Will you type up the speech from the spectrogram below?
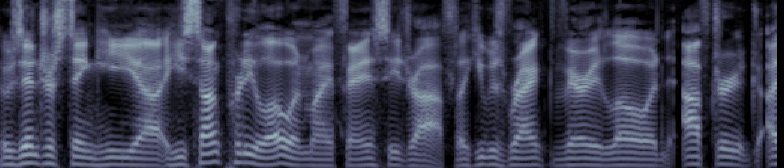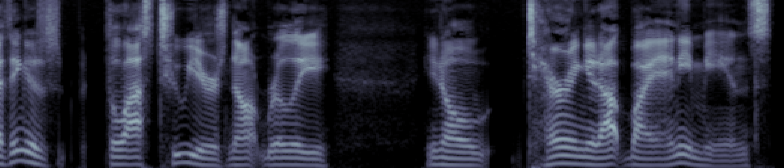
it was interesting. He uh, he sunk pretty low in my fantasy draft. Like he was ranked very low, and after I think it was the last two years, not really, you know, tearing it up by any means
